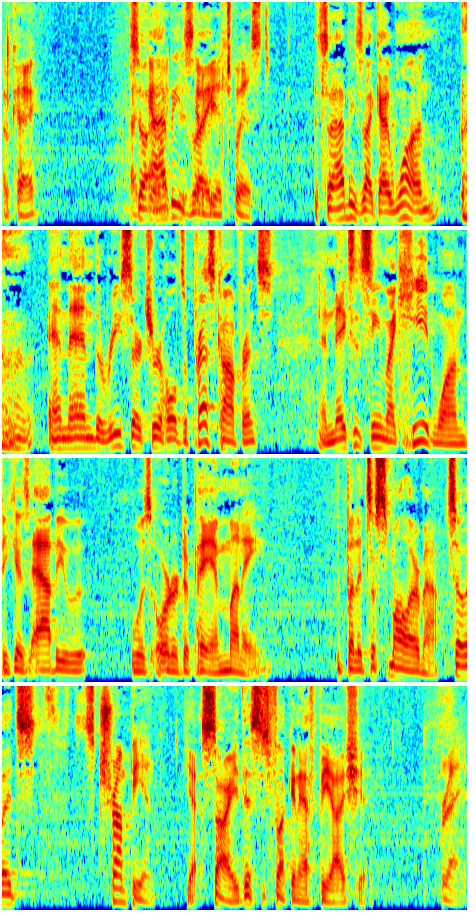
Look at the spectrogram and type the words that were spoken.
Okay. I So like Abbie's gonna be a twist. So Abbie's like, I won. and then the researcher holds a press conference and makes it seem like he had won because Abbie w- was ordered to pay him money. But it's a smaller amount. So it's, It's Trumpian. yeah, sorry, this is fucking FBI shit. Right.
